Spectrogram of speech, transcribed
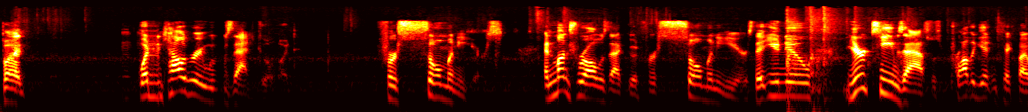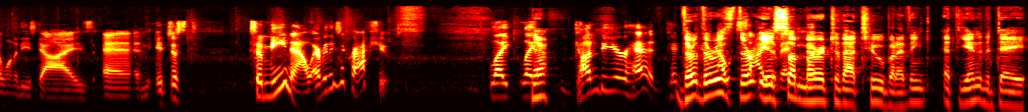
but when Calgary was that good for so many years. And Montreal was that good for so many years that you knew your team's ass was probably getting kicked by one of these guys, and it just to me now everything's a crapshoot. Like like Yeah. gun to your head. There, there is there is some anybody- merit to that too, but I think at the end of the day,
